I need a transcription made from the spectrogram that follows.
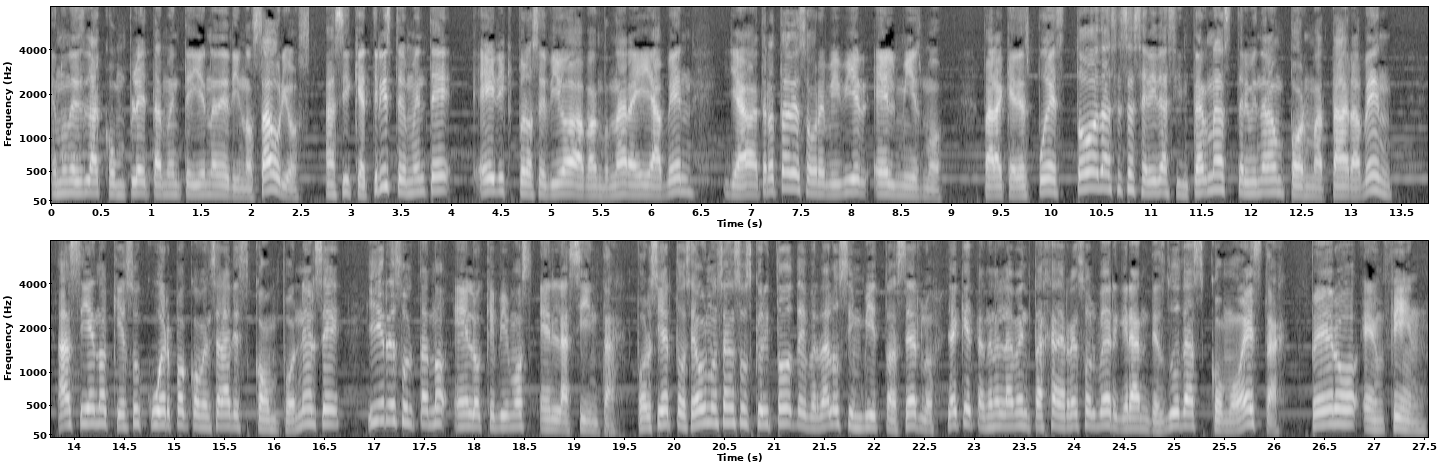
en una isla completamente llena de dinosaurios. Así que tristemente, Eric procedió a abandonar ahí a Ben y a tratar de sobrevivir él mismo para que después todas esas heridas internas terminaran por matar a Ben, haciendo que su cuerpo comenzara a descomponerse y resultando en lo que vimos en la cinta. Por cierto, si aún no se han suscrito, de verdad los invito a hacerlo, ya que tendrán la ventaja de resolver grandes dudas como esta. Pero, en fin,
